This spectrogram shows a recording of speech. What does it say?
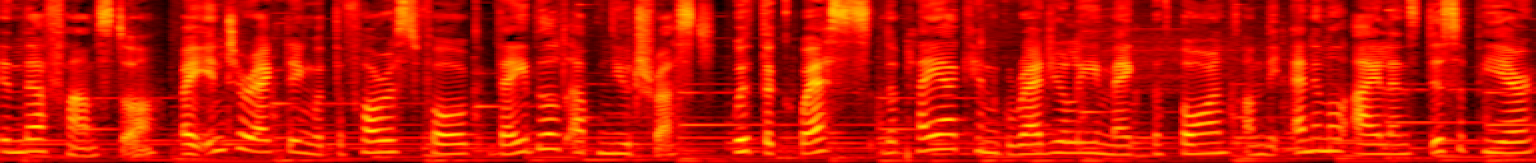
in their farm store. By interacting with the forest folk, they build up new trust. With the quests, the player can gradually make the thorns on the animal islands disappear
